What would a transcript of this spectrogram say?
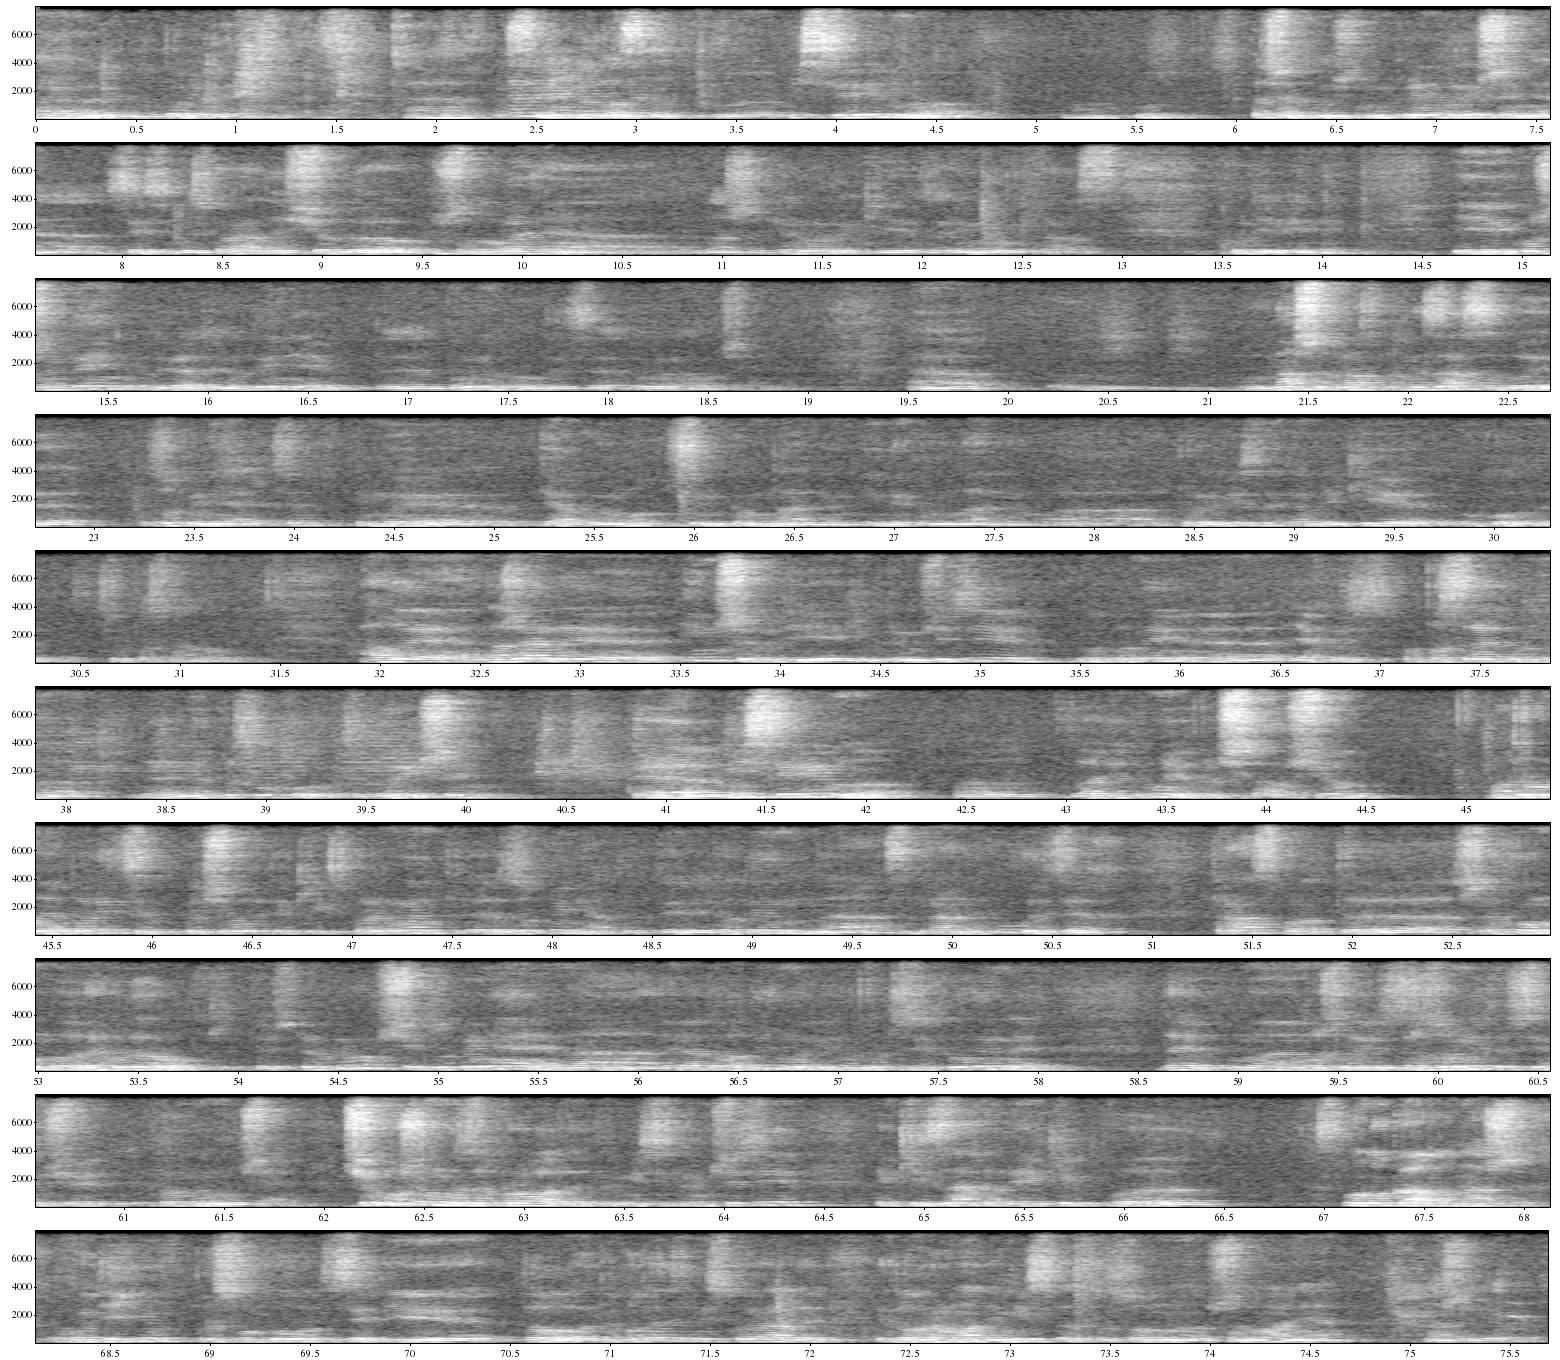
Альона Іванівна, добрий день. Е, Скажіть, будь ласка, в місті Рівно, е, ну, спочатку ми прийняли рішення сесії міської ради щодо вшанування наших героїв, які загинули зараз в ході війни. І кожен день о 9 годині е, повинно проводитися хвилина навчання. Е, Наші транспортні засоби зупиняються, і ми дякуємо всім комунальним і некомунальним е, перевізникам, які виконують цю постанову. Але, на жаль, інші водії, які в Кримчузі, ну, вони е, якось опосередковано е, не прислуховуються до рішень. Е, В місті Рівно два дні тому я прочитав, що патрульна поліція почали такий експеримент зупиняти в 9 годин на центральних вулицях транспорт шляхом регулювання. Тобто регулювальщик зупиняє на 9 годину і на протязі хвилини дає м, можливість зрозуміти всім, що хвилина мовчання. Чи можемо ми запровадити в місті Кримчузі якісь заходи, які б е, спонукали наших водіїв прислуховуватися і до депутатів міської ради, і до громади міста стосовно вшанування наших героїв?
